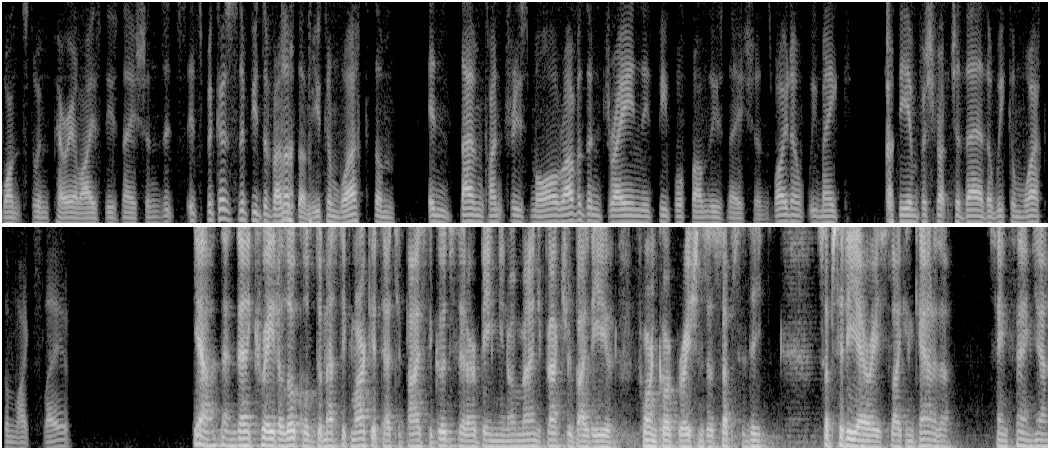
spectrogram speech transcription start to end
wants to imperialize these nations. It's it's because if you mm. develop them, you can work them in them countries more rather than drain these people from these nations. Why don't we make uh. the infrastructure there that we can work them like slaves? Yeah, and then create a local domestic market that buys the goods that are being, you know, manufactured by the foreign corporations as subsidy subsidiaries, like in Canada. Same thing, yeah.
